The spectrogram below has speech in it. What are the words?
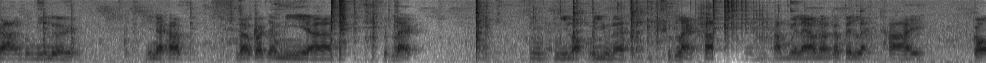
กลางตรงนี้เลยนี่นะครับ แล้วก็จะมีอ่าชุดแหลกอืมอันนี้ล็อกไว้อยู่นะ ชุดแหลกครับ ผมทำไว้แล้วนะก็เป็นแหลกท้าย ก็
